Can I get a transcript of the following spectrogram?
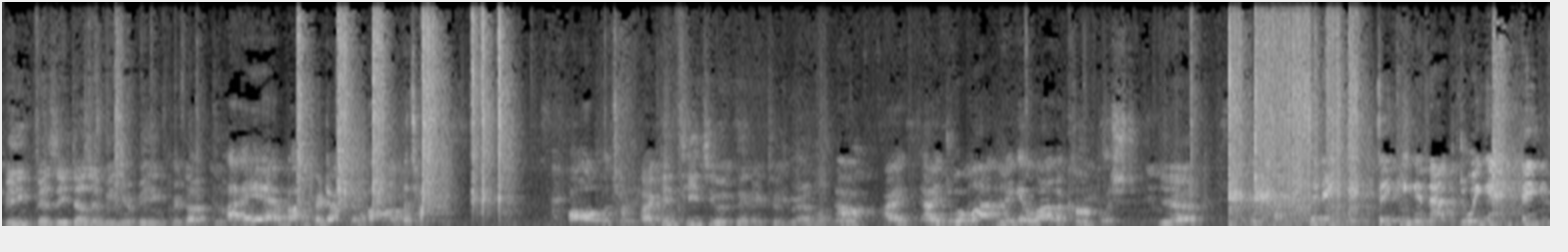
being busy doesn't mean you're being productive. I am. I'm productive all the time. All the time. I can teach you a thing or two, Grandma. No, I, I do a lot and I get a lot accomplished. Yeah? If I'm sitting and thinking and not doing anything,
